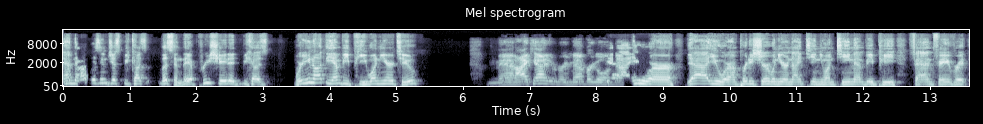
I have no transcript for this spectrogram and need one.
And that wasn't just because listen, they appreciated because were you not the MVP one year too? Man, I can't even remember going back. Yeah, back. you were. Yeah, you were. I'm pretty sure when you were 19, you won team MVP, fan favorite,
